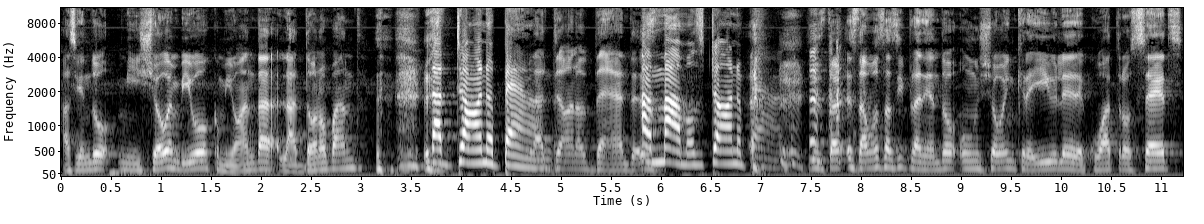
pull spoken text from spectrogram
haciendo mi show en vivo con mi banda, la Dono Band. La Dono Band. La Dono Band. Amamos Dono Band. Estamos así planeando un show increíble de cuatro sets.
